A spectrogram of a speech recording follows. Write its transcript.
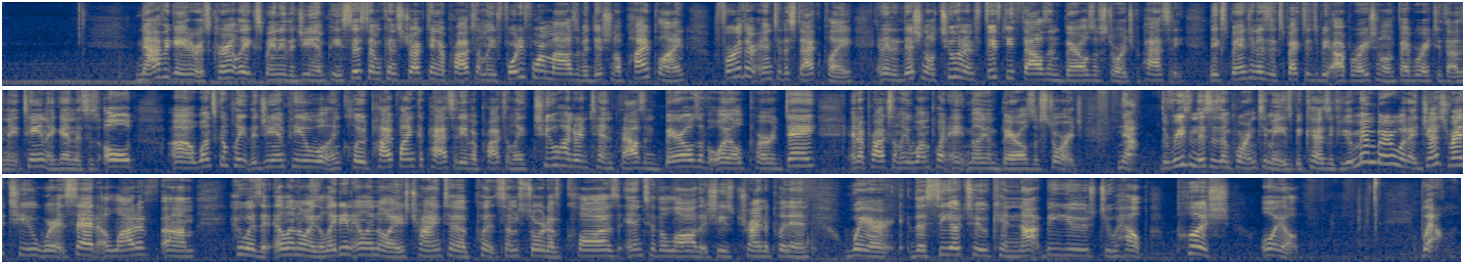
Navigator is currently expanding the GMP system, constructing approximately 44 miles of additional pipeline further into the stack play and an additional 250,000 barrels of storage capacity. The expansion is expected to be operational in February 2018. Again, this is old. Uh, once complete, the GMP will include pipeline capacity of approximately 210,000 barrels of oil per day and approximately 1.8 million barrels of storage. Now, the reason this is important to me is because if you remember what I just read to you, where it said a lot of, um, who is it, Illinois, the lady in Illinois is trying to put some sort of clause into the law that she's trying to put in where the CO2 cannot be used to help push oil. Well,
